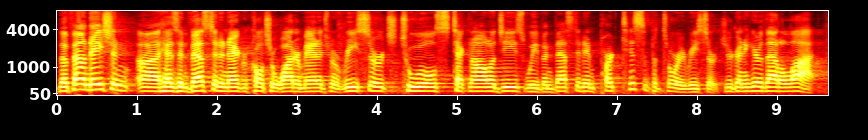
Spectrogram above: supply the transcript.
The foundation uh, has invested in agricultural water management research, tools, technologies. We've invested in participatory research. You're going to hear that a lot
